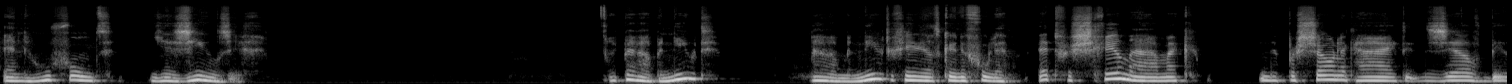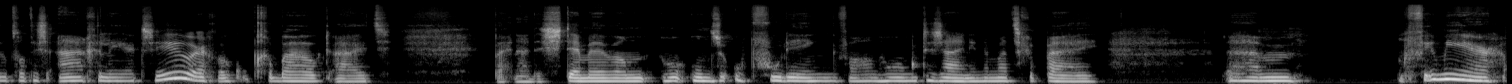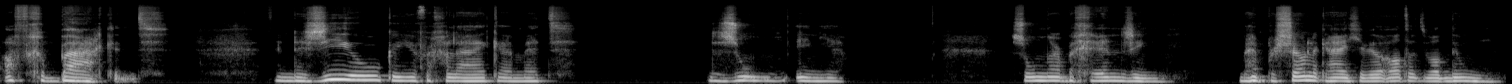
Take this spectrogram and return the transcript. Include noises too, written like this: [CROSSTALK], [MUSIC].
En hoe voelt je ziel zich? Ik ben wel benieuwd. Ik ben wel benieuwd of jullie dat kunnen voelen. Het verschil namelijk, de persoonlijkheid, het zelfbeeld wat is aangeleerd, is heel erg ook opgebouwd uit bijna de stemmen van onze opvoeding, van hoe we moeten zijn in de maatschappij. Ehm, veel meer afgebakend. En de ziel kun je vergelijken met de zon in je, zonder begrenzing. Mijn persoonlijkheidje wil altijd wat doen.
